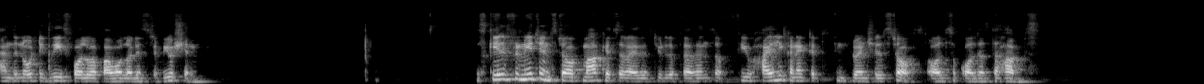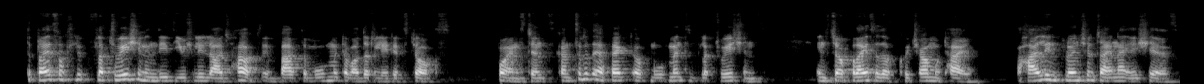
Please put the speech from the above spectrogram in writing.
and the node degrees follow a power law distribution. The scale-free nature in stock markets arises due to the presence of a few highly connected influential stocks, also called as the hubs. The price fluctuation in these usually large hubs impact the movement of other related stocks. For instance, consider the effect of movements and fluctuations in stock prices of Kweichow Moutai, a highly influential China A shares.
